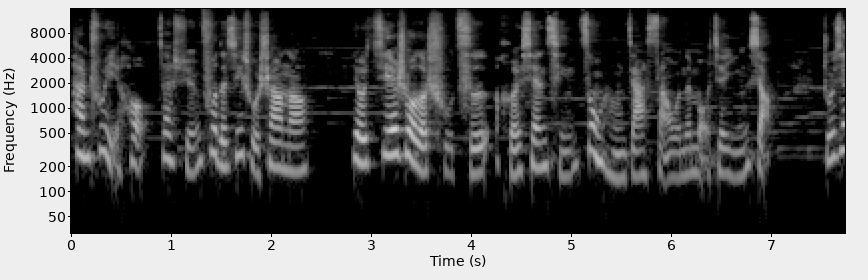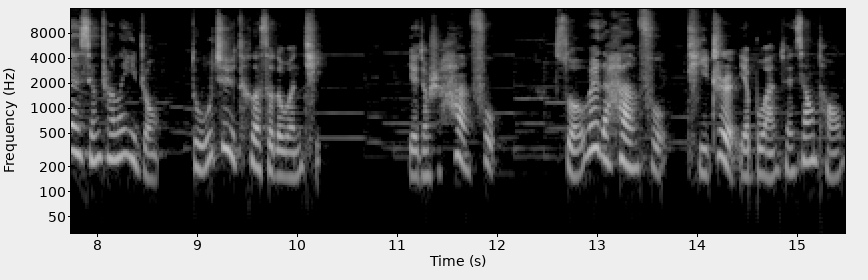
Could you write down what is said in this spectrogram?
汉初以后，在荀赋的基础上呢，又接受了楚辞和先秦纵横家散文的某些影响，逐渐形成了一种独具特色的文体，也就是汉赋。所谓的汉赋，体制也不完全相同。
